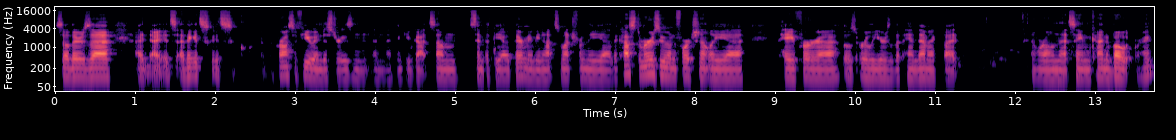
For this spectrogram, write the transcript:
so there's uh, it's I think it's it's across a few industries, and, and I think you've got some sympathy out there. Maybe not so much from the uh, the customers who unfortunately uh, pay for uh, those early years of the pandemic, but we're all in that same kind of boat, right?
